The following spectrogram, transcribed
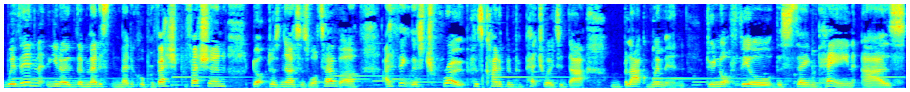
within you know the medicine medical profession, profession doctors nurses whatever i think this trope has kind of been perpetuated that black women do not feel the same pain as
